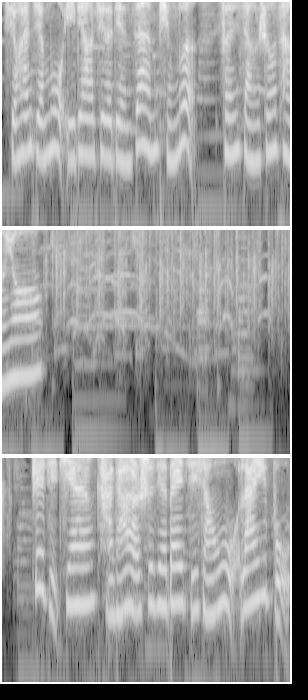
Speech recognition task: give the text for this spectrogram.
喜欢节目一定要记得点赞、评论、分享、收藏哟。这几天，卡塔尔世界杯吉祥物拉伊卜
